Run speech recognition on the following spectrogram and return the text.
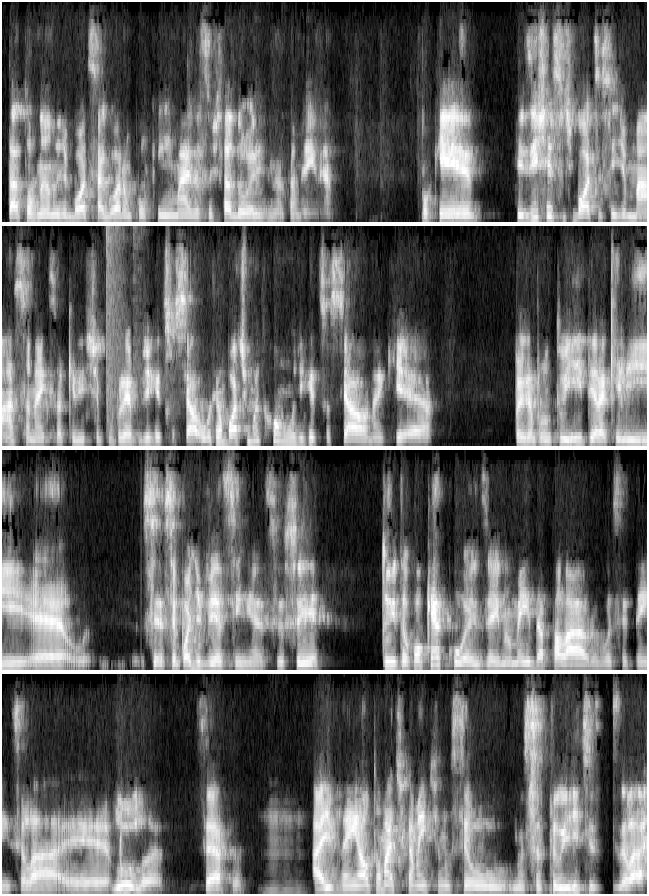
está tornando os bots agora um pouquinho mais assustadores, né, também, né? Porque existem esses bots, assim, de massa, né, que são aqueles, tipo, por exemplo, de rede social. Tem um bot muito comum de rede social, né, que é, por exemplo, no Twitter, aquele... Você é, pode ver, assim, é, se você twitta qualquer coisa e no meio da palavra você tem, sei lá, é, Lula, certo? Uhum. Aí vem automaticamente no seu, no seu tweet, sei lá,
